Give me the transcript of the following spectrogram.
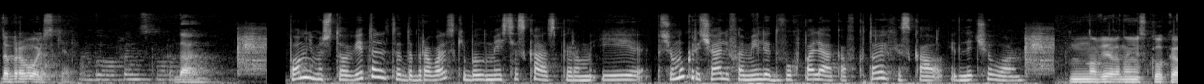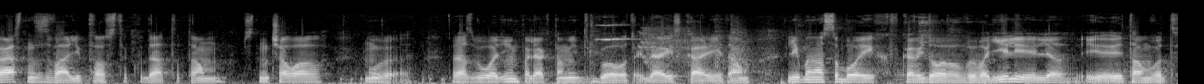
Добровольский. Он был во Фрунзенском Да. Помним, что Витальд Добровольский был вместе с Каспером. И почему кричали фамилии двух поляков? Кто их искал и для чего? Наверное, несколько раз назвали просто куда-то там. Сначала, ну, раз был один поляк, там и другого тогда искали. И там либо нас обоих в коридор выводили, или и, и там вот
